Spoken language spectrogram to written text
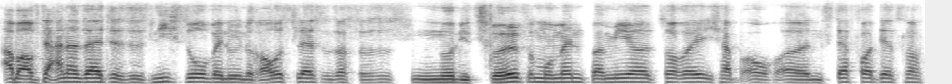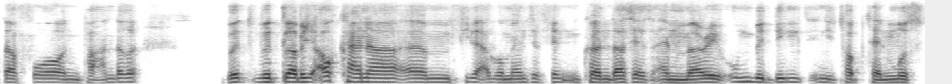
Aber auf der anderen Seite ist es nicht so, wenn du ihn rauslässt und sagst, das ist nur die 12 im Moment bei mir, sorry, ich habe auch äh, einen Stafford jetzt noch davor und ein paar andere wird, wird glaube ich, auch keiner ähm, viele Argumente finden können, dass jetzt ein Murray unbedingt in die Top 10 muss.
